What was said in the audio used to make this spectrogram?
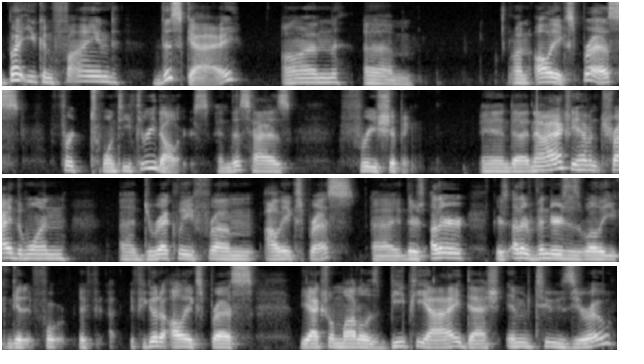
But you can find this guy on um, on AliExpress for $23. And this has free shipping. And uh, now I actually haven't tried the one uh, directly from AliExpress. Uh, there's other there's other vendors as well that you can get it for. If if you go to AliExpress, the actual model is BPI-M20,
